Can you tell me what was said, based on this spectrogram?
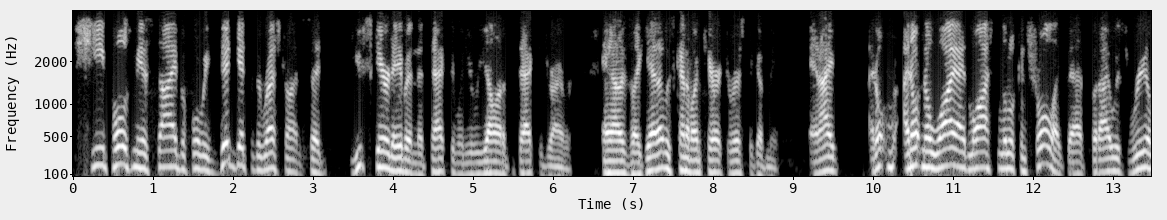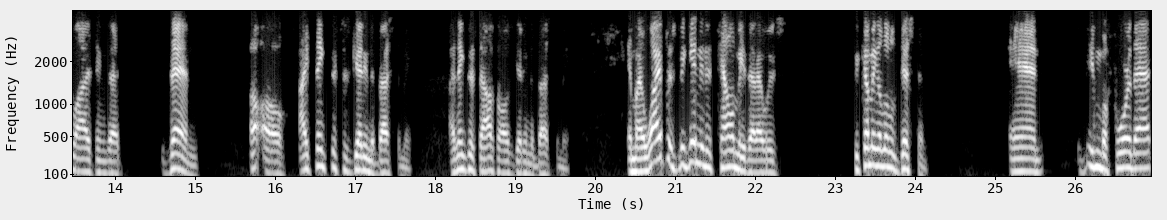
she pulls me aside before we did get to the restaurant and said, "You scared Ava in the taxi when you were yelling at the taxi driver." And I was like, "Yeah, that was kind of uncharacteristic of me." And I I don't I don't know why I'd lost a little control like that, but I was realizing that then, uh oh, I think this is getting the best of me. I think this alcohol is getting the best of me. And my wife was beginning to tell me that I was becoming a little distant. And even before that,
